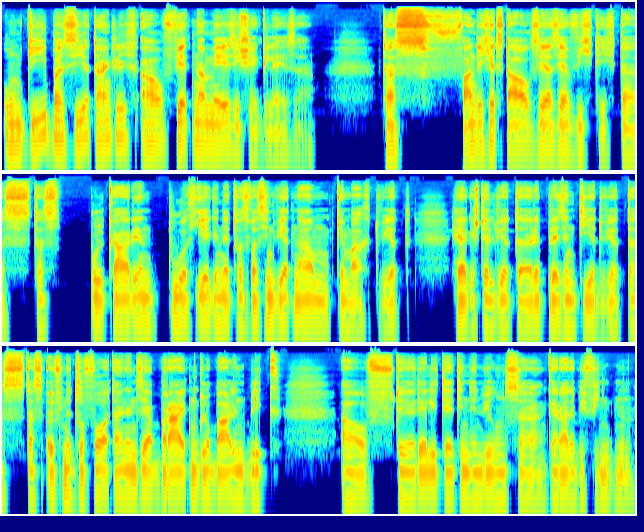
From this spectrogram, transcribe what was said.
und die basiert eigentlich auf vietnamesische Gläser. Das fand ich jetzt auch sehr, sehr wichtig, dass das Bulgarien durch irgendetwas, was in Vietnam gemacht wird, hergestellt wird, äh, repräsentiert wird. Das, das öffnet sofort einen sehr breiten globalen Blick auf die Realität, in der wir uns äh, gerade befinden.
